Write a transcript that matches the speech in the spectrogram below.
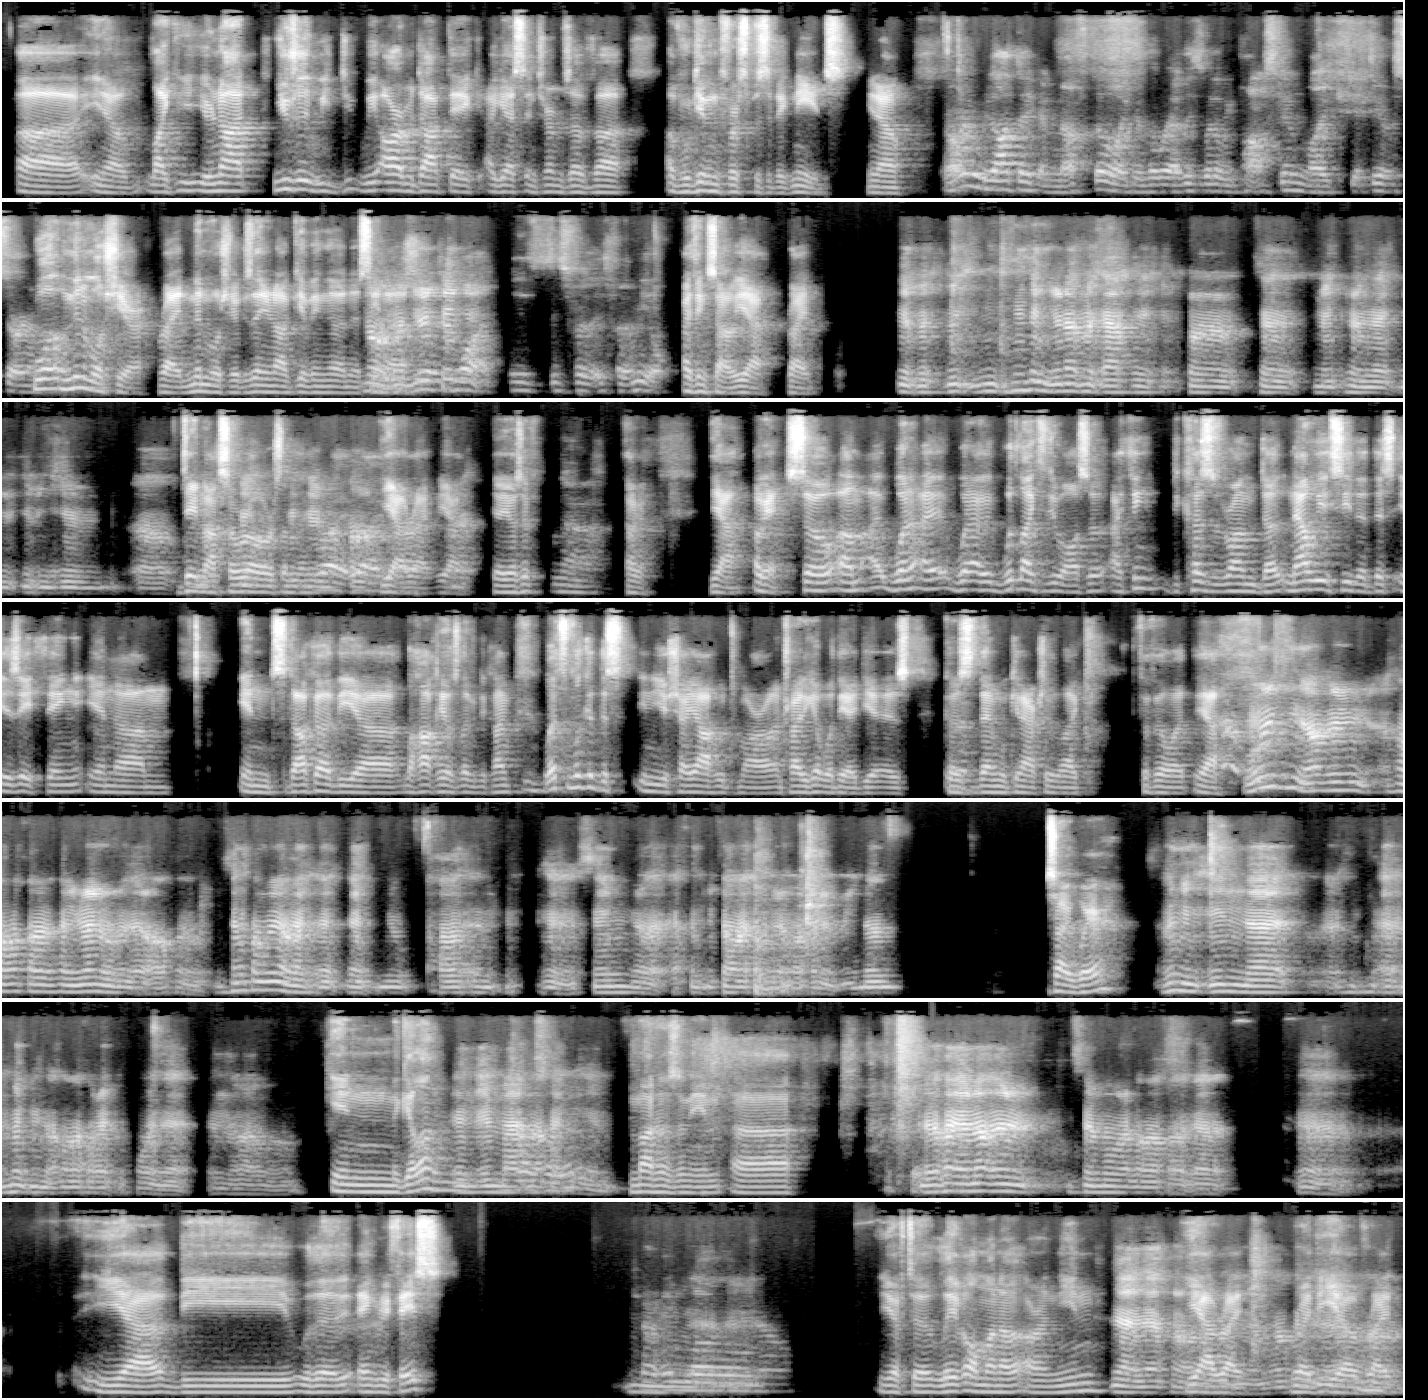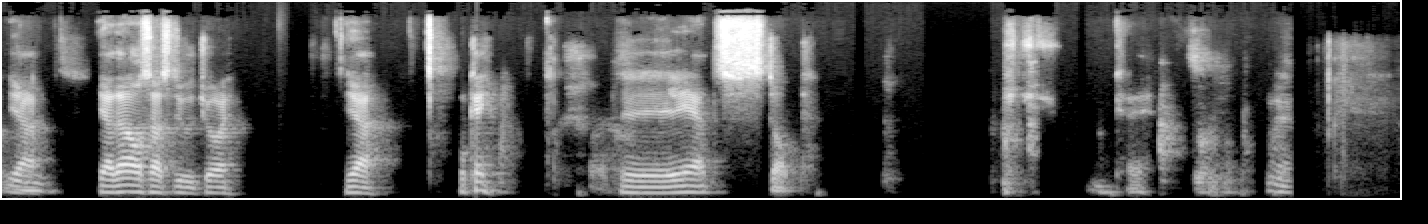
uh, you know, like you're not usually we do, we are medoctic, I guess, in terms of uh, of we're giving for specific needs. You know, Aren't we not like enough though? Like the way at least the way that we poskin, like you have to give a certain well, amount. minimal share, right? Minimal share because then you're not giving an No, asina. but- Share is what? Is is for is for the meal. I think so. Yeah, right. Yeah, but you're not meant out for to make sure that you you can uh De Masoro or something. Right, right. Yeah, right. Yeah, yeah, Joseph. No. Okay. Yeah. Okay. So, um, I, what I what I would like to do also, I think because Ram does now we see that this is a thing in um in Tzedakah, the uh Lahachios Levi Dekayim. Let's look at this in Yeshayahu tomorrow and try to get what the idea is, because then we can actually like fulfill it. Yeah. I? Sorry, where in, in that uh, might be the whole right before that in uh in Megillah? in in that Sounds like- in Mathazanim. Uh, another similar halacha that uh yeah, the with the angry face. No, in low, no. You have to live almana aranin. Yeah, that's what Yeah, right. Right. Yeah, right. Mm-hmm. Yeah. Yeah. That also has to do with joy. Yeah. Okay. Let's stop. Okay.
